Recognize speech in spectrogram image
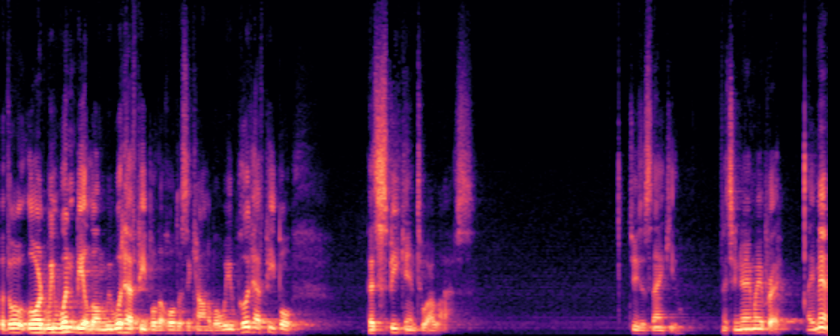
But though, Lord, we wouldn't be alone. We would have people that hold us accountable. We would have people that speak into our lives. Jesus, thank you. It's in your name I pray. Amen.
